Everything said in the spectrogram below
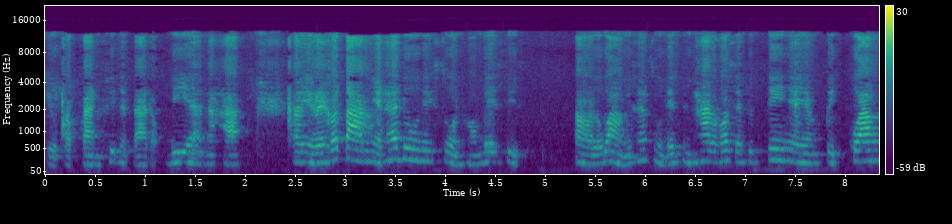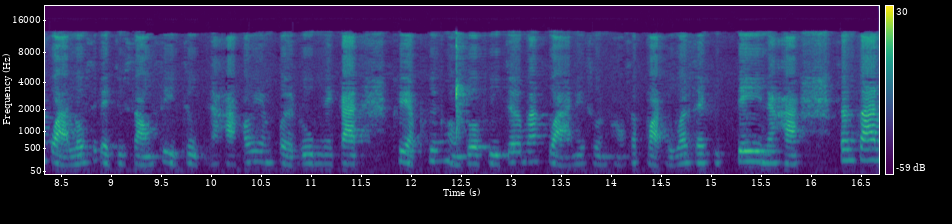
เกี่ยวกับการขึ้นอัตราดอกเบี้ยนะคะเอาอย่างไรก็ตามเนี่ยถ้าดูในส่วนของเบสิส ระหว่างวิชาศูนย์ S15 แล้วก็ s 50 เนี่ยยังปิดกว้างกว่าลบ 11.24 จุดนะคะ ก็ยังเปิดรูมในการขยับขึ้นของตัวฟิวเจอร์มากกว่าในส่วนของสปอร์ตหรือว่า s 50 นะคะ สั้น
